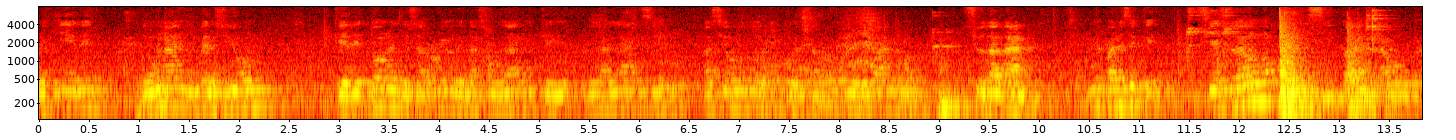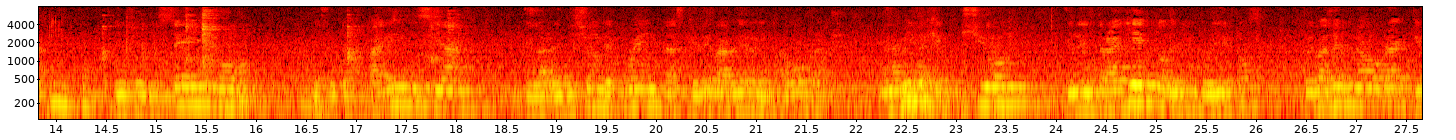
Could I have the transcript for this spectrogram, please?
requiere de una inversión que detone el desarrollo de la ciudad y que la lance hacia otro tipo de desarrollo urbano ciudadano. Me parece que si el ciudadano no participa en la obra, en su diseño, en su transparencia, en la revisión de cuentas que debe haber en la obra, en la misma ejecución, en el trayecto de un proyecto, pues va a ser una obra que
